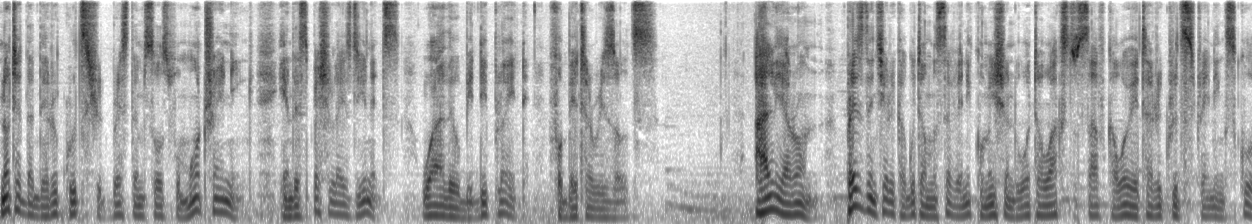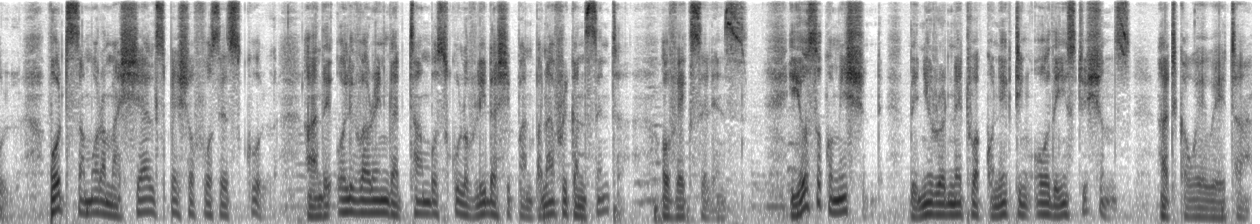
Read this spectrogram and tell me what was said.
noted that the recruits should brace themselves for more training in the specialized units where they will be deployed for better results. Earlier on, President Yoweri Kaguta Museveni commissioned waterworks to serve Kaweweta Recruits Training School, Fort Samora Machel Special Forces School, and the Oliver Ringa Tambo School of Leadership and Pan-African Center of Excellence. He also commissioned the new road network connecting all the institutions at Kaweweta.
